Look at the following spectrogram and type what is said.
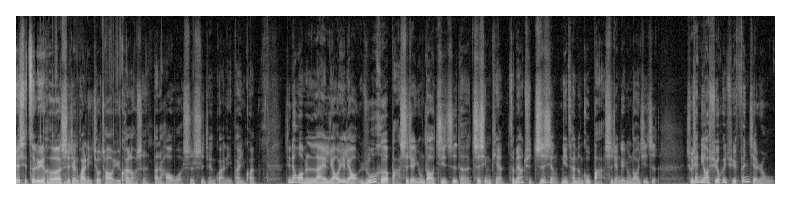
学习自律和时间管理就找宇宽老师。大家好，我是时间管理潘宇宽。今天我们来聊一聊如何把时间用到极致的执行篇。怎么样去执行，你才能够把时间给用到极致？首先，你要学会去分解任务。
